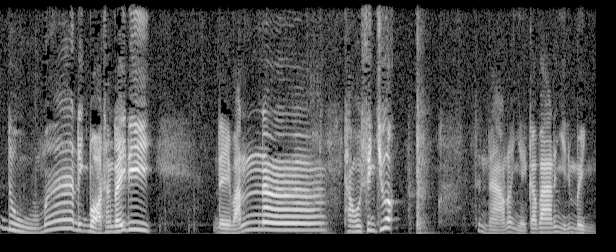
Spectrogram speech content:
Đủ mà định bỏ thằng đấy đi. Để bắn uh, thằng hồi sinh trước. Thế nào nó nhảy k 3 nó nhìn thấy mình?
